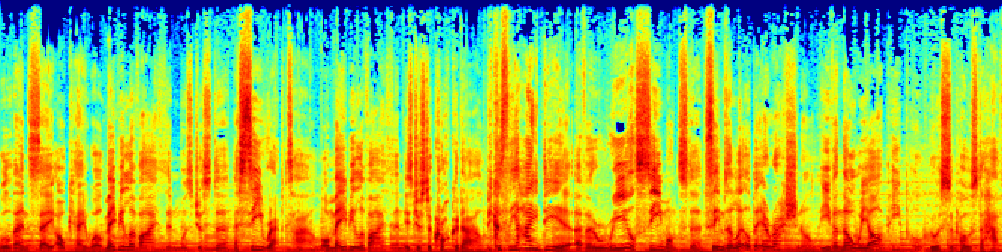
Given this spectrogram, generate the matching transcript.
We'll then say, okay, well, maybe Leviathan was just a, a, sea reptile, or maybe Leviathan is just a crocodile. Because the idea of a real sea monster seems a little bit irrational, even though we are people who are supposed to have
